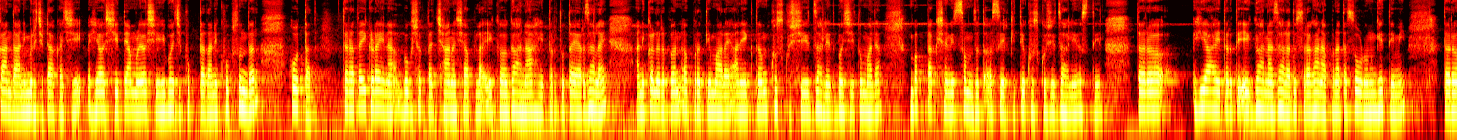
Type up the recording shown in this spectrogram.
कांदा आणि मिरची टाकायची. हे अशी त्यामुळे अशी ही भजी फुगतात आणि खूप सुंदर होतात. तर आता इकडं आहे ना बघू शकता छान अशी आपला एक घाणा आहे तर तो तयार झाला आहे आणि कलर पण अप्रतिम आला आहे आणि एकदम खुसखुशीत झालेत. भजी तुम्हाला बघता क्षणीच समजत असेल की ते खुसखुशीत झाले असतील. तर ही आहे तर ते एक घाणा झाला. दुसरा घाणा पण आता सोडून घेते मी. तर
